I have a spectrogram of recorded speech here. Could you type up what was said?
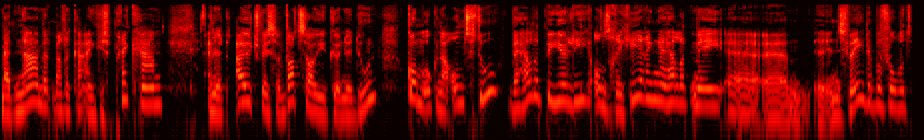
met name met elkaar in gesprek gaan en het uitwisselen. Wat zou je kunnen doen? Kom ook naar ons toe. We helpen jullie. Onze regeringen helpen mee. Uh, uh, in Zweden bijvoorbeeld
